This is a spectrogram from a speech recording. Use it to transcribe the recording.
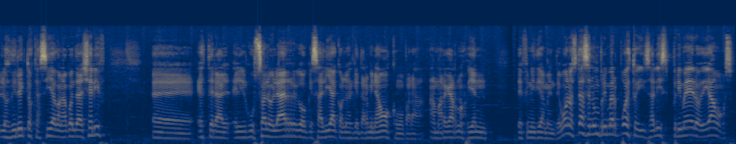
los directos que hacía con la cuenta de Sheriff. Eh, este era el, gusano largo que salía con el que terminamos como para amargarnos bien definitivamente. Bueno, si estás en un primer puesto y salís primero, digamos,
